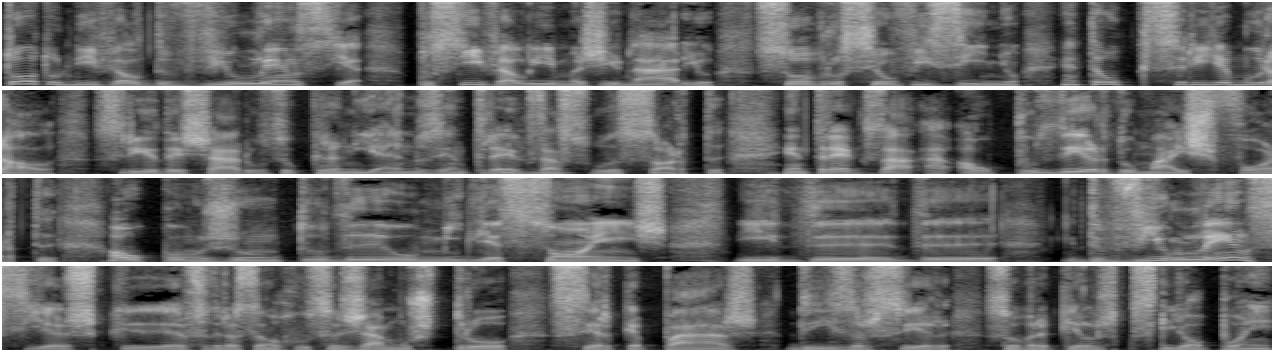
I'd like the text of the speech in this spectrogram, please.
todo o nível de violência possível e imaginário sobre o seu vizinho. Então, o que seria moral? Seria deixar os ucranianos entregues uhum. à sua sorte, entregues a, a, ao poder do mais forte, ao conjunto de humilhações e de, de, de violências que a Federação Russa já mostrou ser capaz de exercer sobre aqueles que se lhe opõem.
